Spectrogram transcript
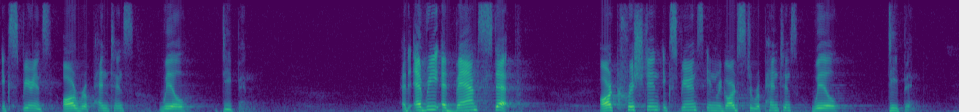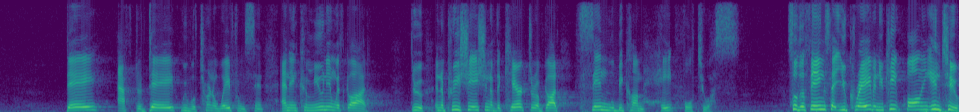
experience, our repentance will deepen. At every advanced step, our Christian experience in regards to repentance will deepen. Day after day, we will turn away from sin. And in communion with God, through an appreciation of the character of God, sin will become hateful to us. So the things that you crave and you keep falling into,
